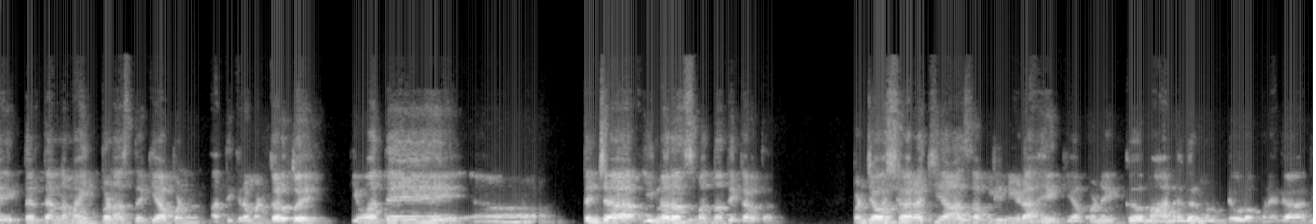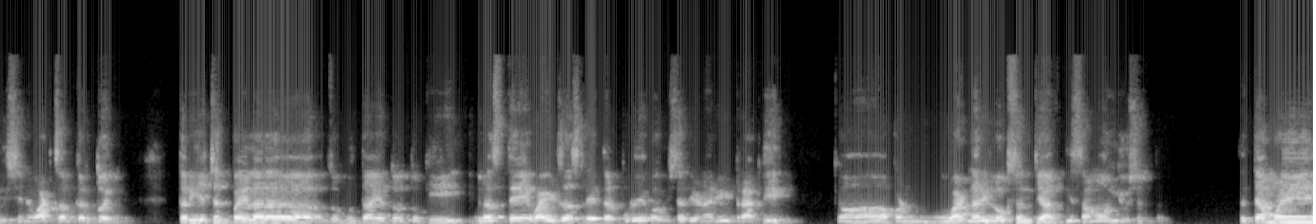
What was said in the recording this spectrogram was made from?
एकतर त्यांना माहीत पण असतं की आपण अतिक्रमण करतोय किंवा ते त्यांच्या इग्नोरन्स मधनं ते करतात. पण जेव्हा शहराची आज आपली नीड आहे की आपण एक महानगर म्हणून डेव्हलप होण्याच्या दिशेने वाटचाल करतोय तर याच्यात पहिला जो मुद्दा येतो तो की रस्ते वाईट असले तर पुढे भविष्यात येणारी ट्रॅफिक किंवा आपण वाढणारी लोकसंख्या ती सामावून घेऊ शकतो. तर त्यामुळे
